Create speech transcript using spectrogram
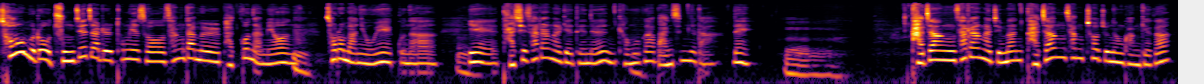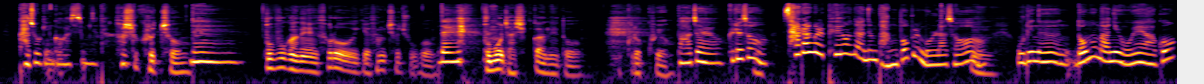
처음으로 중재자를 통해서 상담을 받고 나면 음. 서로 많이 오해했구나. 음. 예, 다시 사랑하게 되는 경우가 많습니다. 네. 음. 가장 사랑하지만 가장 상처 주는 관계가 가족인 것 같습니다. 사실 그렇죠. 네. 부부간에 서로에게 상처 주고 네. 부모 자식 간에도 그렇고요. 맞아요. 그래서 사랑을 표현하는 방법을 몰라서 음. 우리는 너무 많이 오해하고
